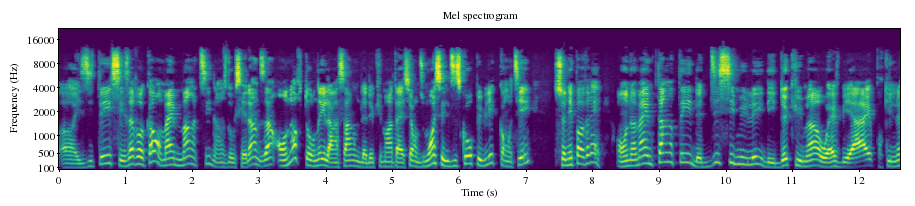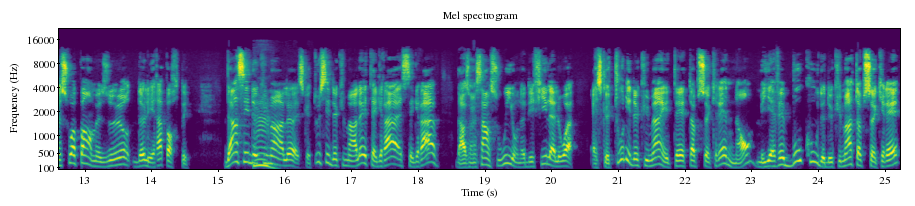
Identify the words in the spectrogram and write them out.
a hésité, ses avocats ont même menti dans ce dossier-là en disant on a retourné l'ensemble de la documentation. Du moins, c'est le discours public qu'on tient. Ce n'est pas vrai. On a même tenté de dissimuler des documents au FBI pour qu'ils ne soient pas en mesure de les rapporter. Dans ces hmm. documents-là, est-ce que tous ces documents-là étaient graves? C'est grave? Dans un sens, oui, on a défié la loi. Est-ce que tous les documents étaient top secret? Non, mais il y avait beaucoup de documents top secret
